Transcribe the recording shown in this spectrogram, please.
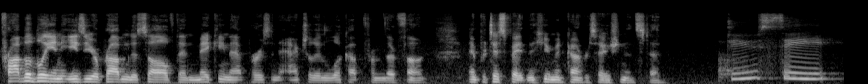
probably an easier problem to solve than making that person actually look up from their phone and participate in the human conversation instead. Do you see,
